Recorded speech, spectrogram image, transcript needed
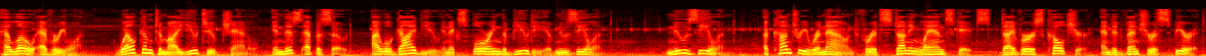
Hello everyone. Welcome to my YouTube channel. In this episode, I will guide you in exploring the beauty of New Zealand. New Zealand, a country renowned for its stunning landscapes, diverse culture, and adventurous spirit,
